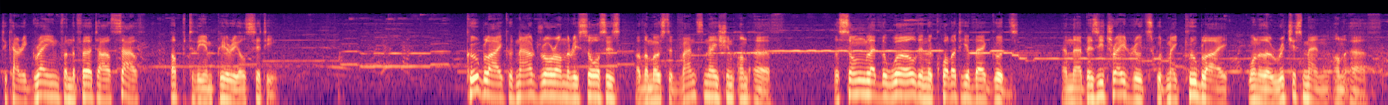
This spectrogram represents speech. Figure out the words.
to carry grain from the fertile south up to the imperial city. Kublai could now draw on the resources of the most advanced nation on earth. The Sung led the world in the quality of their goods, and their busy trade routes would make Kublai one of the richest men on earth.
